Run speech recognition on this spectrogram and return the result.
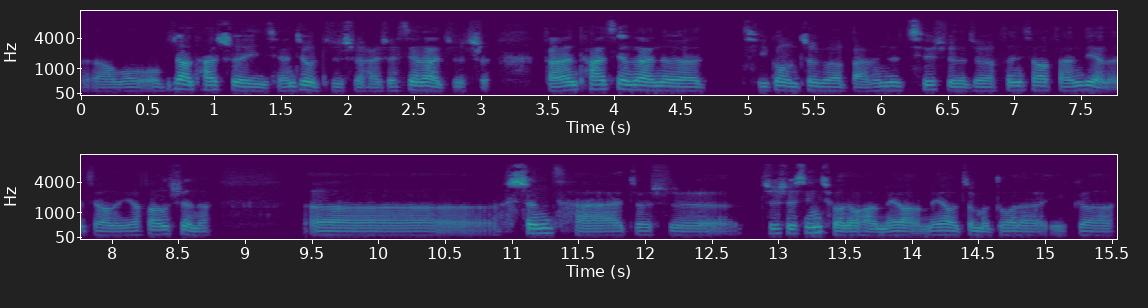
呃我我不知道他是以前就支持还是现在支持，反正他现在那个提供这个百分之七十的这个分销返点的这样的一个方式呢，呃，身材就是知识星球的话没有没有这么多的一个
